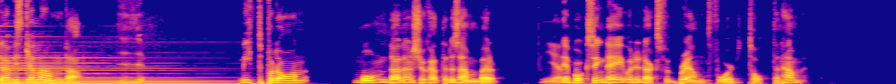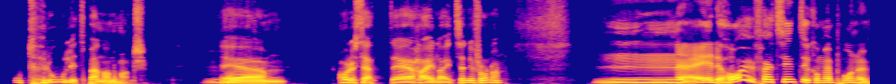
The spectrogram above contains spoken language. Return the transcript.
Där vi ska landa mitt på dagen, måndag den 26 december. Ja. Det är Boxing Day och det är dags för Brentford-Tottenham. Otroligt spännande match. Mm. Ehm, har du sett eh, highlightsen ifrån den? Mm, Nej, det har jag faktiskt inte kommit på nu.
